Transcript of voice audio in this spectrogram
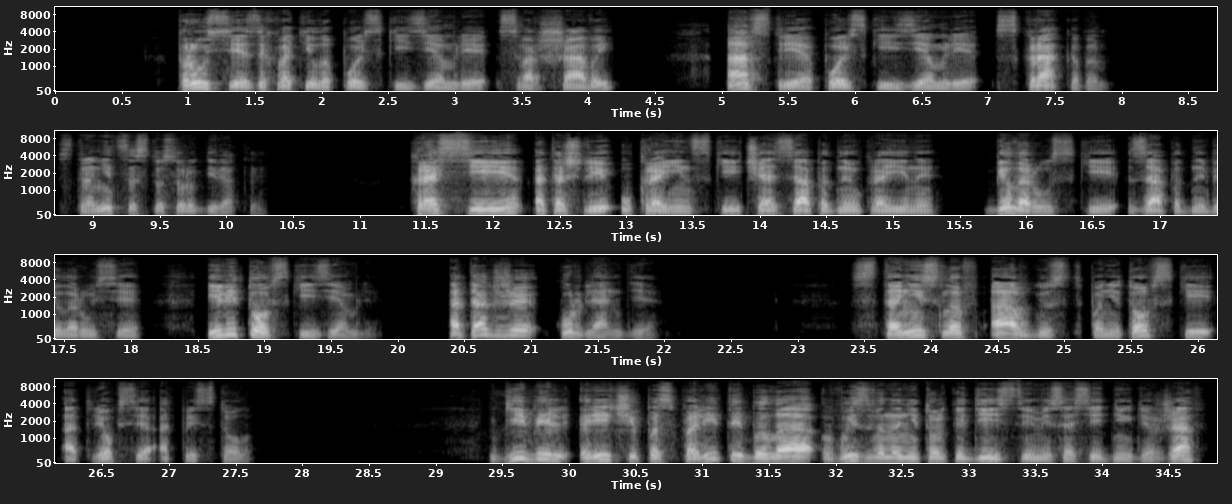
Пруссия захватила польские земли с Варшавой, Австрия – польские земли с Краковым. Страница 149. К России отошли украинские, часть Западной Украины, белорусские, Западной Белоруссия и литовские земли, а также Курляндия. Станислав Август Понятовский отрекся от престола. Гибель Речи Посполитой была вызвана не только действиями соседних держав,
